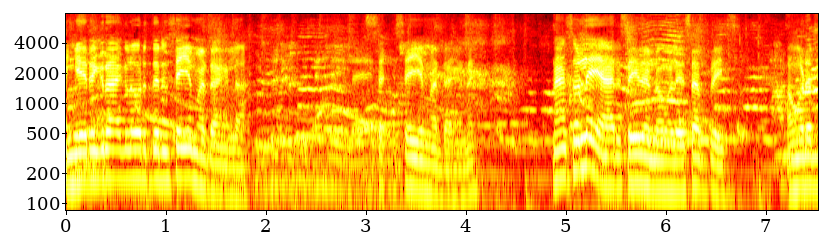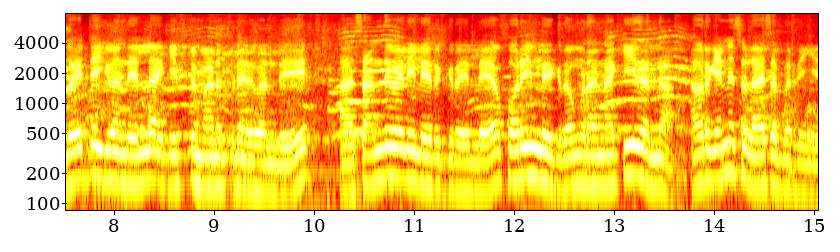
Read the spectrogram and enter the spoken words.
இங்க இருக்கிறாங்கள ஒருத்தர் செய்ய மாட்டாங்களா? செய்ய மாட்டாங்கண்ணே நான் சொல்ல யார் செய்தேன் உங்களுக்கு சர்ப்ரைஸ் அவங்களோட பர்த்டேக்கு வந்து எல்லா கிஃப்ட்டும் அனுப்புனது வந்து சந்து வெளியில் இருக்கிற இல்லையா ஃபாரின்ல இருக்கிற உங்களோட நக்கீதன் தான். அவருக்கு என்ன சொல்ல ஆசைப்படுறீங்க?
